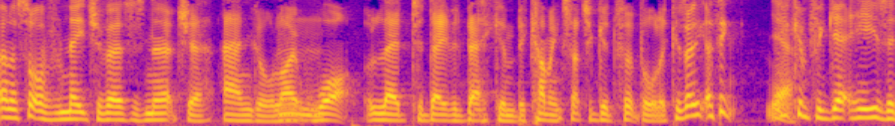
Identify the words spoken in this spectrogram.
on a sort of nature versus nurture angle, like Mm. what led to David Beckham becoming such a good footballer. Because I, I think Yeah. you can forget he's a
